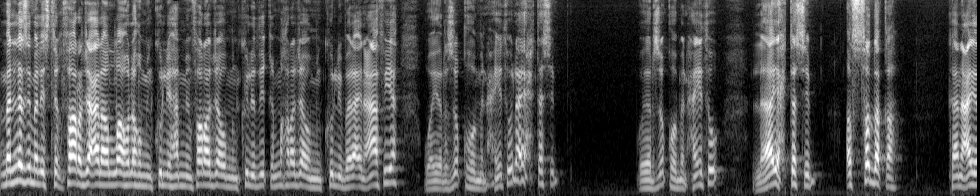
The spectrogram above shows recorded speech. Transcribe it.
من لزم الاستغفار جعل الله له من كل هم فرجا ومن كل ضيق مخرجا ومن كل بلاء عافية ويرزقه من حيث لا يحتسب. ويرزقه من حيث لا يحتسب. الصدقة كان علي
